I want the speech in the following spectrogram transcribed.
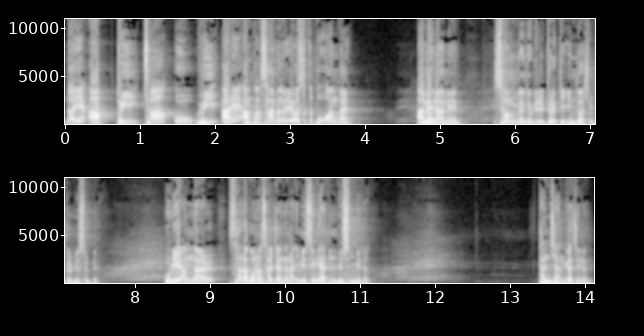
나의 앞, 뒤, 좌, 우, 위, 아래, 안팎, 사면으로 에워싸서 보호한다. 아멘 아멘. 성령이 우리를 그렇게 인도하신 줄 믿습니다. 우리의 앞날 살아보나 살지 않느나 이미 승리하신 줄 믿습니다. 단지 한 가지는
